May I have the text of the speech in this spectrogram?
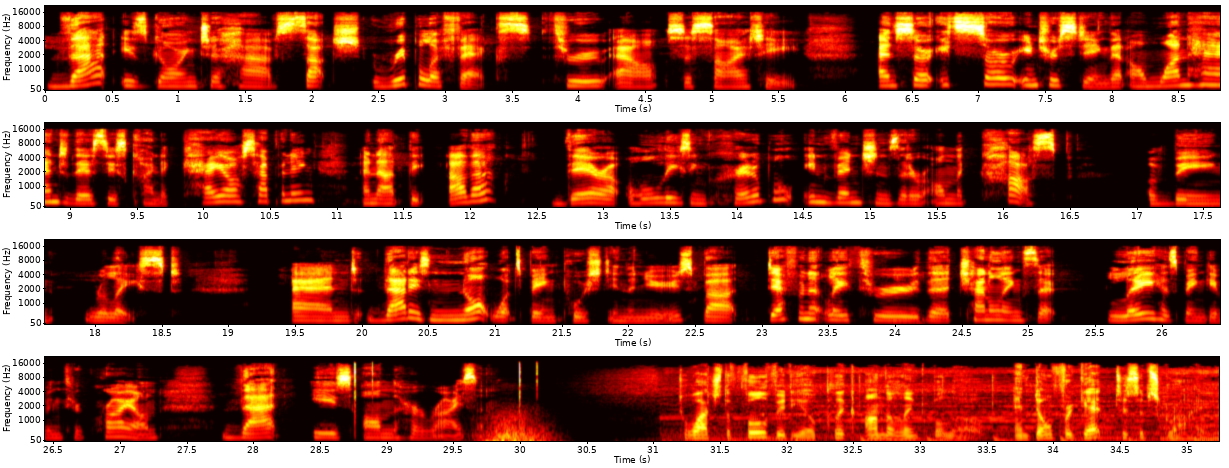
that is going to have such ripple effects through our society. And so it's so interesting that on one hand, there's this kind of chaos happening, and at the other, there are all these incredible inventions that are on the cusp of being released. And that is not what's being pushed in the news, but definitely through mm-hmm. the channelings that Lee has been giving through Kryon, that is on the horizon. To watch the full video, click on the link below. And don't forget to subscribe.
